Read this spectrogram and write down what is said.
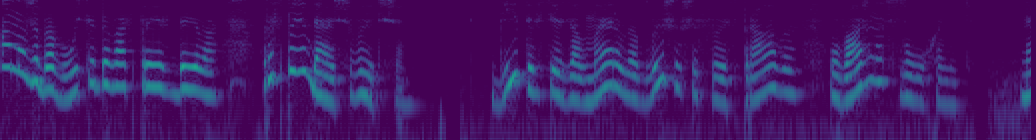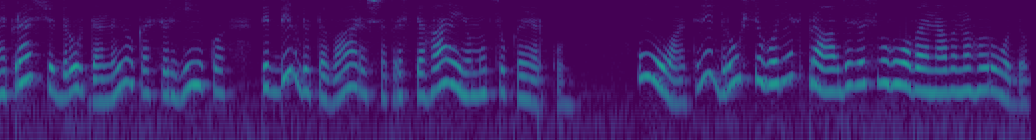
а може, бабуся до вас приїздила. Розповідай швидше. Діти всі завмерли, облишивши свої справи, уважно слухають. Найкращий друг Данилка Сергійко підбіг до товариша, простягає йому цукерку. О, твій друг сьогодні справді заслуговує на винагороду.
